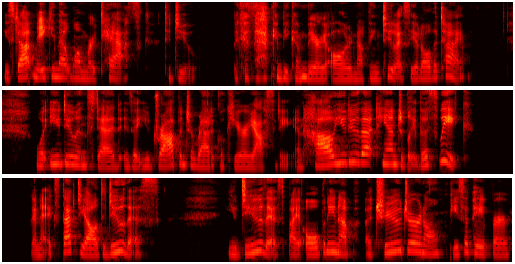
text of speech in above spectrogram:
You stop making that one more task to do because that can become very all or nothing too. I see it all the time. What you do instead is that you drop into radical curiosity. And how you do that tangibly this week, I'm going to expect y'all to do this. You do this by opening up a true journal piece of paper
